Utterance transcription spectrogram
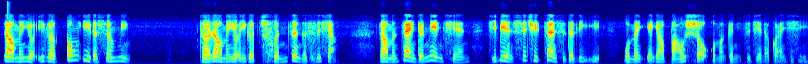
让我们有一个公义的生命，主要让我们有一个纯正的思想，让我们在你的面前，即便失去暂时的利益，我们也要保守我们跟你之间的关系，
